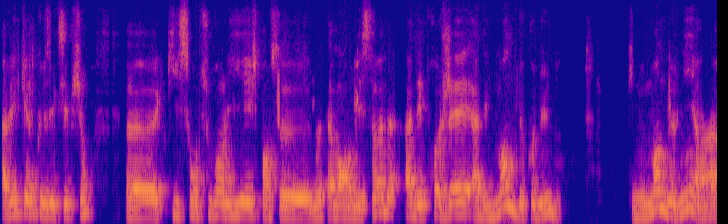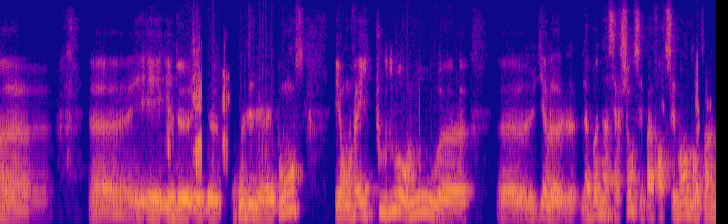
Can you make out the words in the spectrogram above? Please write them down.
avec quelques exceptions. Euh, qui sont souvent liées, je pense notamment en Essonne, à des projets, à des demandes de communes qui nous demandent de venir. Hein, et, et, de, proposer des réponses. Et on veille toujours, nous, euh, euh, je veux dire, le, la bonne insertion, c'est pas forcément dans un,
